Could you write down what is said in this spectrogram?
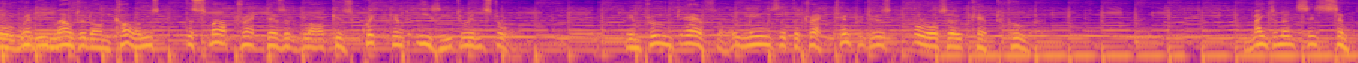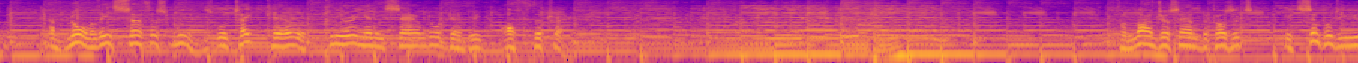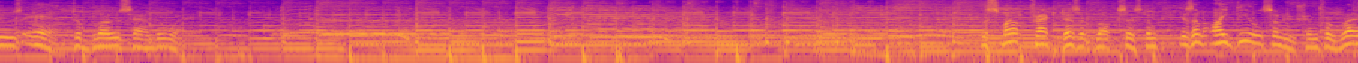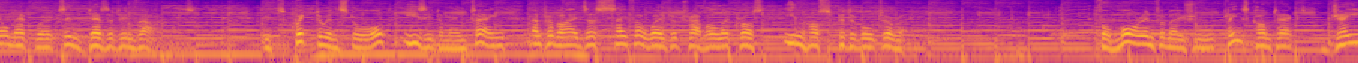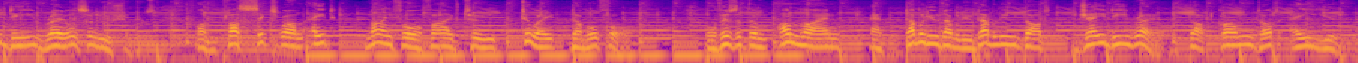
Already mounted on columns, the Smart Track Desert Block is quick and easy to install. Improved airflow means that the track temperatures are also kept cooler. Maintenance is simple and normally surface winds will take care of clearing any sand or debris off the track. For larger sand deposits, it's simple to use air to blow sand away. The Smart Track Desert Block system is an ideal solution for rail networks in desert environments. It's quick to install, easy to maintain, and provides a safer way to travel across inhospitable terrain. For more information, please contact JD Rail Solutions on plus 618 9452 2844 or visit them online at www.jdrail.com.au.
